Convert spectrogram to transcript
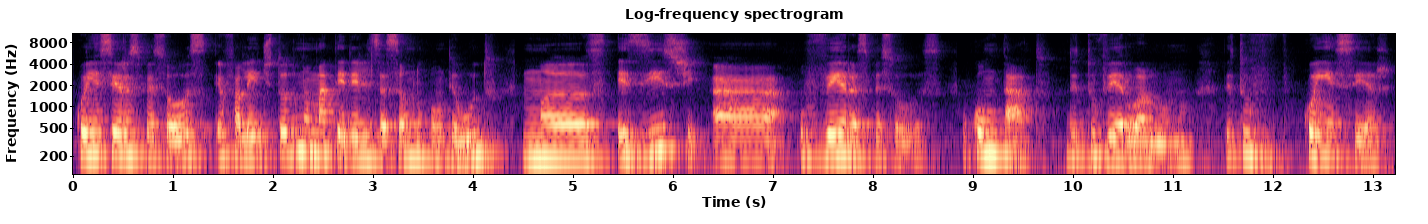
conhecer as pessoas, eu falei de toda uma materialização do conteúdo, mas existe a, o ver as pessoas, o contato, de tu ver o aluno, de tu conhecer,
